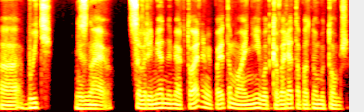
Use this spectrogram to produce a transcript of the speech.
э, быть, не знаю, современными, актуальными, поэтому они вот говорят об одном и том же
